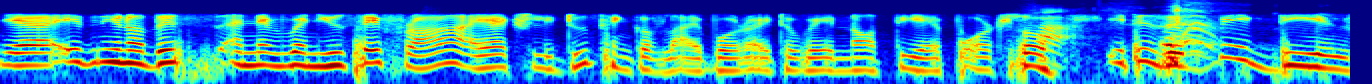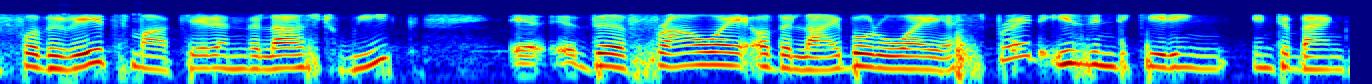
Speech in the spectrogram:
Yeah, it, you know this, and when you say FRA, I actually do think of LIBOR right away, not the airport. So it is a big deal for the rates market. And the last week, eh, the FRA or the LIBOR OIS spread is indicating interbank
